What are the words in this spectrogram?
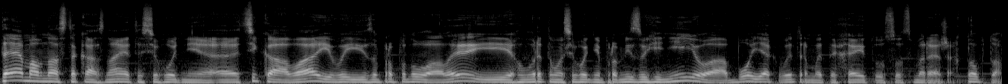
Тема в нас така, знаєте, сьогодні е, цікава, і ви її запропонували. І говоритимо сьогодні про мізогінію або як витримати хейт у соцмережах. Тобто.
